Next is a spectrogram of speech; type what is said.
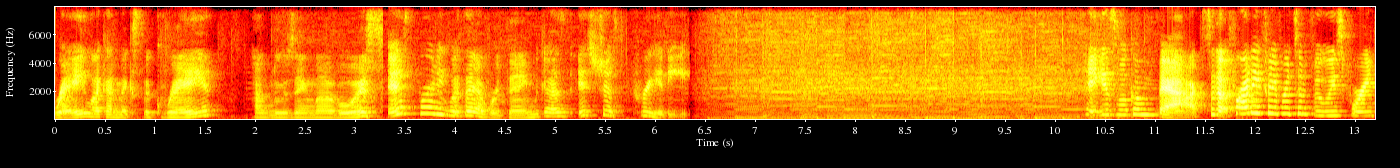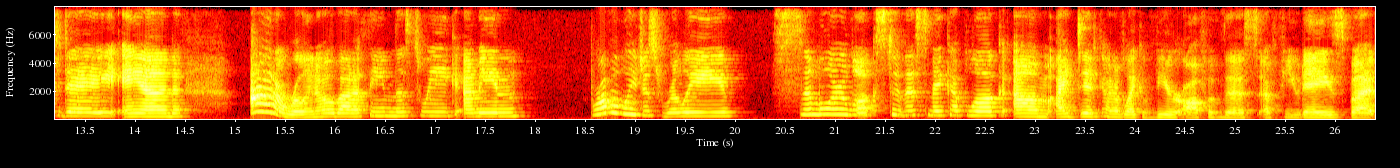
gray, like I mix the gray. I'm losing my voice. It's pretty with everything because it's just pretty. Hey guys, welcome back. So I got Friday favorites and fooeys for you today and I don't really know about a theme this week. I mean, probably just really similar looks to this makeup look. Um, I did kind of like veer off of this a few days, but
